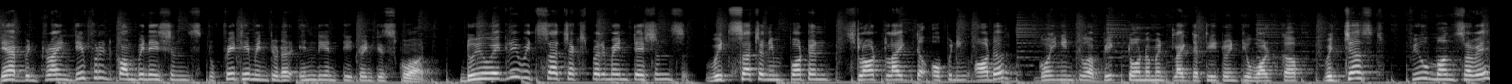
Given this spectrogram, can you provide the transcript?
they have been trying different combinations to fit him into the Indian T20 squad. Do you agree with such experimentations with such an important slot like the opening order going into a big tournament like the T20 World Cup with just few months away?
